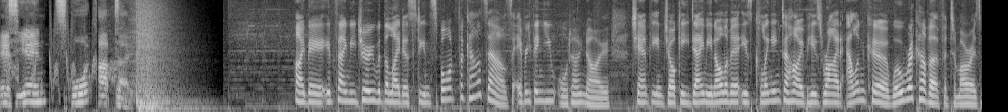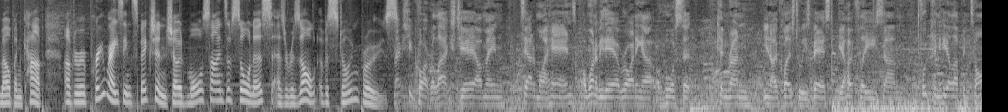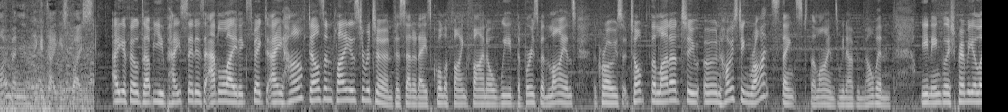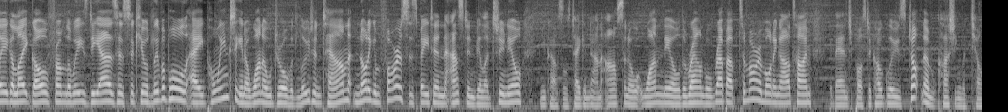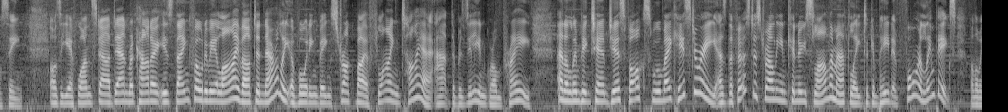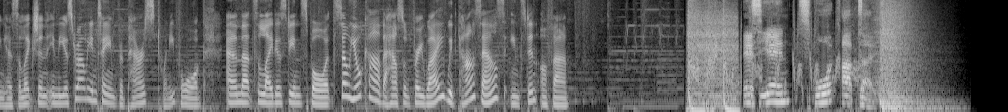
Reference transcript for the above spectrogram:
SEN Sport Update. Hi there, it's Amy Drew with the latest in sport for car sales. Everything you auto know. Champion jockey Damien Oliver is clinging to hope his ride Alenquer will recover for tomorrow's Melbourne Cup after a pre race inspection showed more signs of soreness as a result of a stone bruise. I'm actually quite relaxed, yeah. I mean, it's out of my hands. I want to be there riding a, a horse that can run, you know, close to his best. Yeah, hopefully he's um, foot can heal up in time and he can take his place. AFLW pace setters Adelaide expect a half dozen players to return for Saturday's qualifying final with the Brisbane Lions. The Crows topped the ladder to earn hosting rights thanks to the Lions' win over Melbourne. In English Premier League, a late goal from Luis Diaz has secured Liverpool a point in a 1 0 draw with Luton Town. Nottingham Forest has beaten Aston Villa 2 0. Newcastle's taken down Arsenal 1 0. The round will wrap up tomorrow morning our time with Ange Postecoglou's Tottenham clashing with Chelsea. Aussie F1 star Dan Ricciardo is thankful to be alive after narrowly avoiding being struck by a flying tyre at the Brazilian Grand Prix. And Olympic champ Jess Fox will make history as the first Australian canoe slalom athlete to compete at four Olympics following her selection in the Australian team for Paris 24. And that's the latest in sport. Sell your car the hassle free way with Car Sales Instant Offer. SEN Sport Update.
